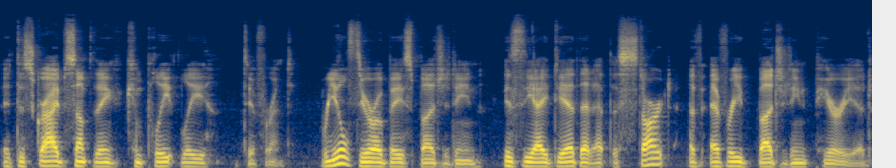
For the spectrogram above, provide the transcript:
It describes something completely different. Real zero based budgeting is the idea that at the start of every budgeting period,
